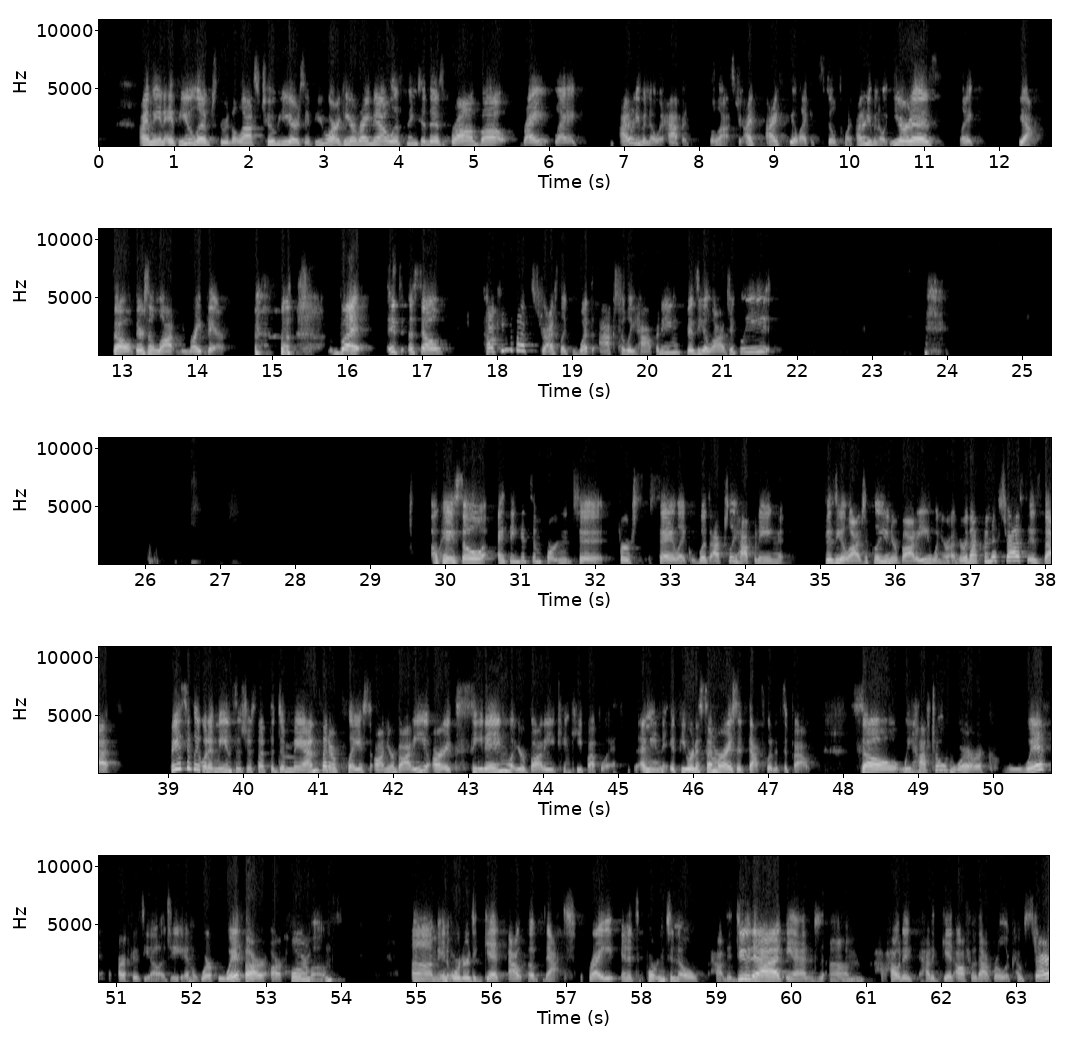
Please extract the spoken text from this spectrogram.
I mean, if you lived through the last two years, if you are here right now listening to this, bravo, right? Like, I don't even know what happened the last year. I, I feel like it's still 20. I don't even know what year it is. Like, yeah. So there's a lot right there. but it's so talking about stress, like what's actually happening physiologically. Okay, so I think it's important to first say, like, what's actually happening physiologically in your body when you're under that kind of stress is that basically what it means is just that the demands that are placed on your body are exceeding what your body can keep up with. I mean, if you were to summarize it, that's what it's about. So we have to work with our physiology and work with our, our hormones um, in order to get out of that, right? And it's important to know how to do that and um, how to how to get off of that roller coaster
